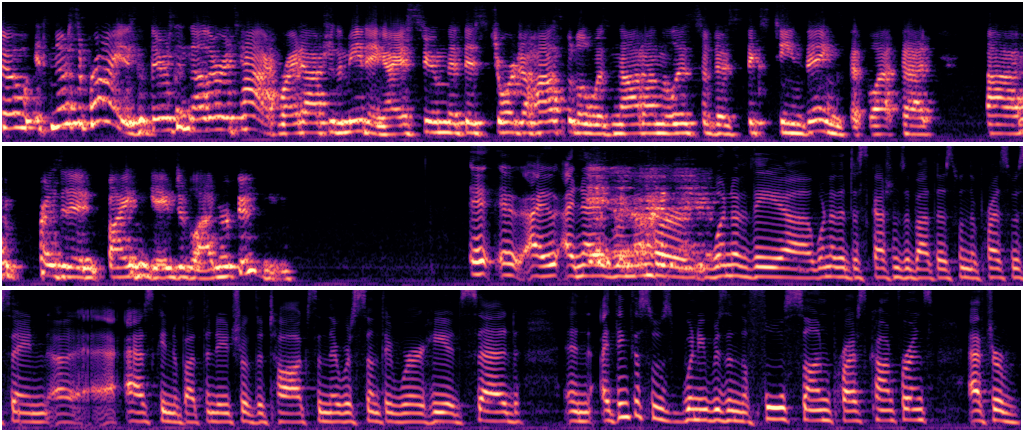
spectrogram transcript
So it's no surprise that there's another attack right after the meeting. I assume that this Georgia hospital was not on the list of those 16 things that that uh, President Biden gave to Vladimir Putin. It, it, I, I remember one of the uh, one of the discussions about this when the press was saying, uh, asking about the nature of the talks, and there was something where he had said, and I think this was when he was in the full sun press conference after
